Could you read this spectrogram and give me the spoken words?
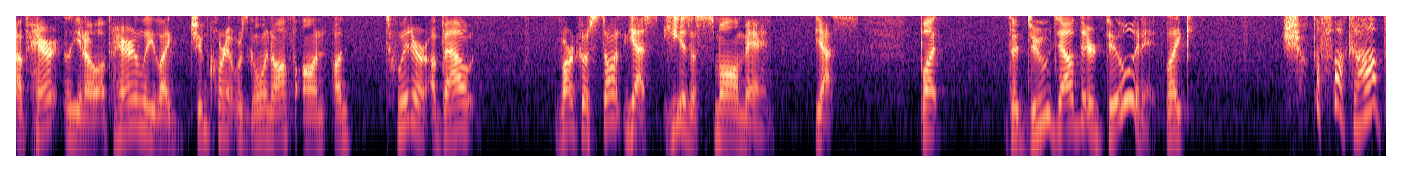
apparently, you know, apparently, like Jim Cornette was going off on on Twitter about Marko Stunt. Yes, he is a small man. Yes, but the dudes out there doing it, like, shut the fuck up.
